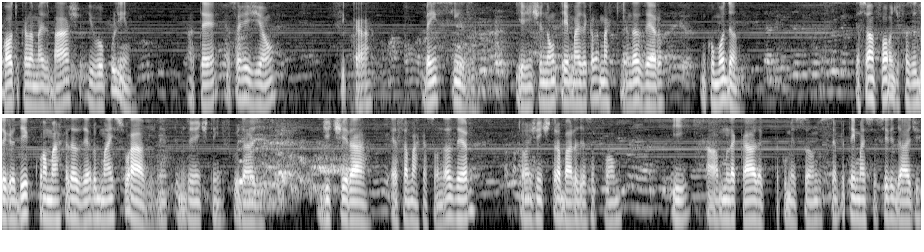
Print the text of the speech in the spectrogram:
volto com ela mais baixa e vou pulindo até essa região ficar bem cinza e a gente não ter mais aquela marquinha da zero incomodando. Essa é uma forma de fazer o degradê com a marca da zero mais suave. Né? Muita gente tem dificuldade de tirar essa marcação da zero, então a gente trabalha dessa forma e a molecada que está começando sempre tem mais facilidade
